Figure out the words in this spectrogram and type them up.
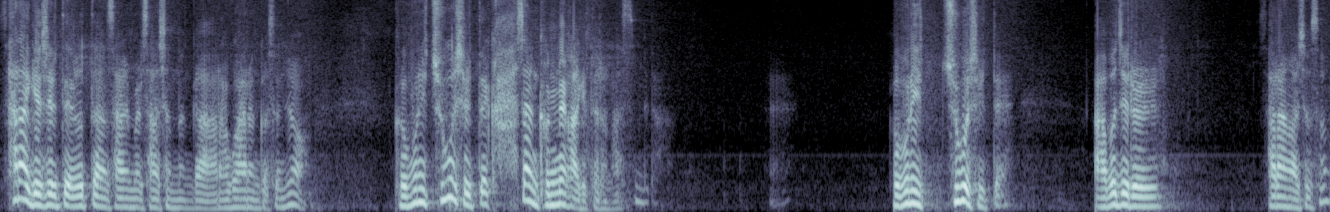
살아계실 때 어떠한 삶을 사셨는가라고 하는 것은요. 그분이 죽으실 때 가장 극명하게 드러났습니다. 그분이 죽으실 때 아버지를 사랑하셔서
